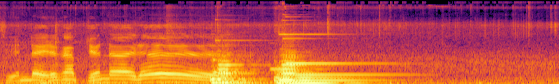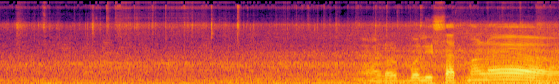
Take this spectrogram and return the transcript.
เชิญได้นะครับเชิญได้เด้ออ่ารถบริษัทมาแล้ว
